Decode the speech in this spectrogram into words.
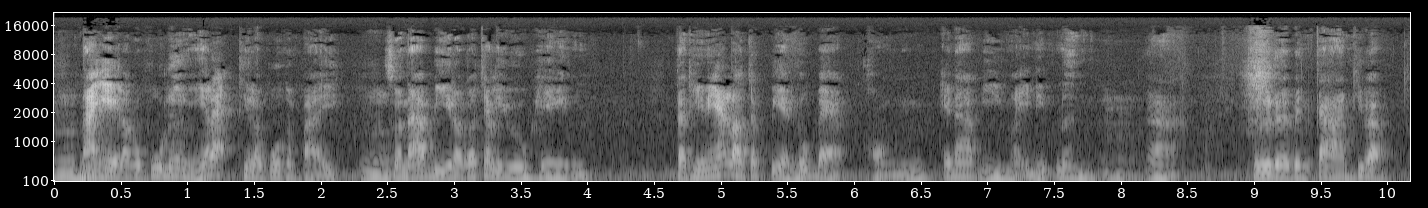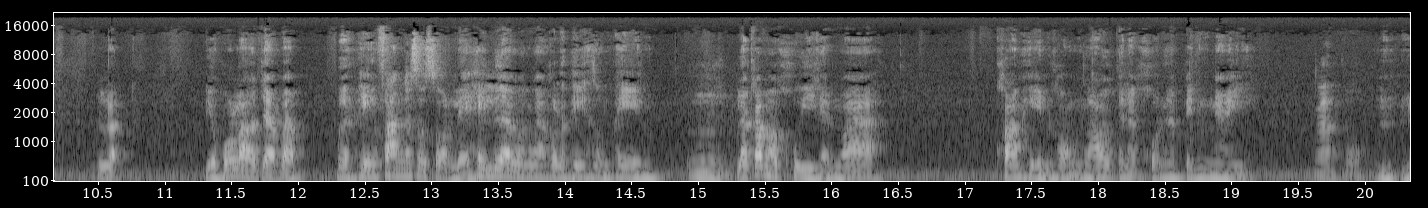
อืมหน้า A เราก็พูดเรื่องอย่างนี้ยแหละที่เราพูดกันไปอืมส่วนหน้า B เราก็จะรีวิวเพลง แต่ทีเนี้ยเราจะเปลี่ยนรูปแบบของไอ้หน้า B ใหม่นิดนึงอืมอ่า คือโดยเป็นการที่แบบละเดี๋ยวพวกเราจะแบบเปิดเพลงฟังกันสดๆเลยให้เลือกมาคนละเพลงสองเพลงอืมแล้วก็มาคุยกันว่า ความเห็นของเราแต่ละคนน่ะเป็นไง ครับผมอือฮึ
